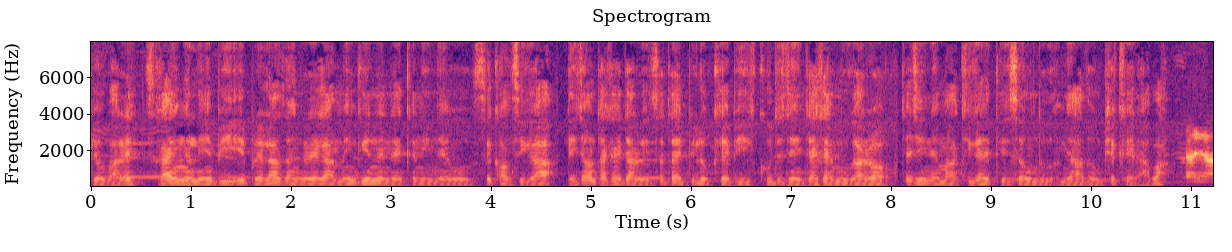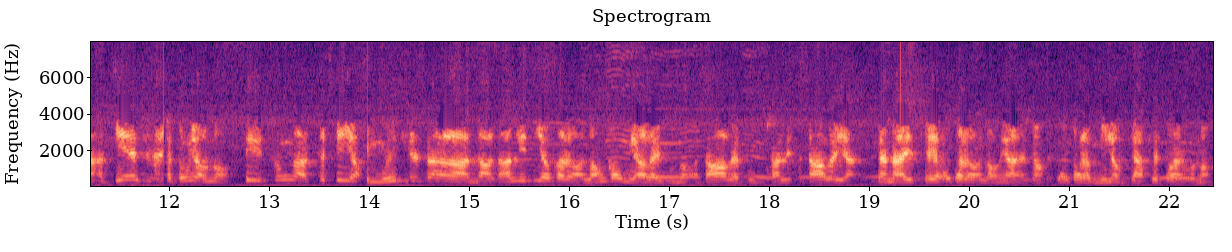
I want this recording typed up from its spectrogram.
ပြောပါတယ်။စကိုင်းငလင်ပြီးဧပြီလဇန်ကလေးကမင်းကင်းနယ်နဲ့ကဏီနယ်ကိုစစ်ကောင်စီကလေကြောင်းတိုက်ခိုက်တာတွေစတိုက်ပြုလုပ်ခဲ့ပြီးခုတစ်ချိန်တိုက်ခိုက်မှုကတော့တစ်ချိန်ထဲမှာထိခိုက်သေဆုံးသူအများဆုံးဖြစ်ခဲ့တာပါ။ဆံရအပြင်းထန်73ယောက်တော့တေဆုံးက17ယောက်မွေးကင်းစားလာသားလေးတယောက်ကတော့အလောင်းကောက်မရလိုက်ဘူးနော်အသားပဲပူထားလေးအသားပဲရတ န်တိုင်း10ယောက်ကတော့အလောင်းရတယ်နော်ယောက်ကတော့မီးလောင်ပြဖြစ်သွားတယ်ကောနော်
